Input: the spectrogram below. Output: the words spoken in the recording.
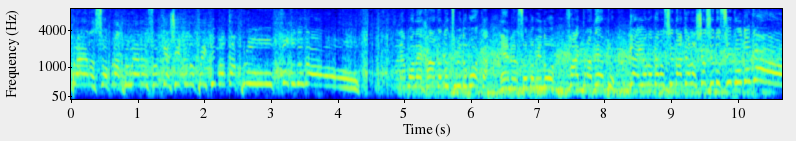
Para ela sobrar pro Emerson que ajeita no peito e manda pro fundo do gol. Olha a bola errada do time do Boca. Emerson dominou, vai para dentro, ganhou na velocidade, olha a chance do segundo gol!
